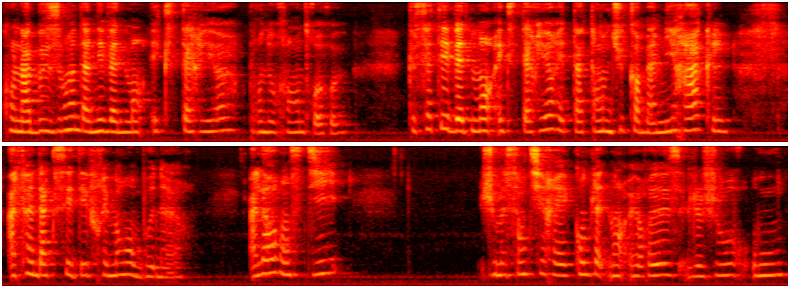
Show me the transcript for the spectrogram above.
qu'on a besoin d'un événement extérieur pour nous rendre heureux, que cet événement extérieur est attendu comme un miracle afin d'accéder vraiment au bonheur. Alors on se dit, je me sentirai complètement heureuse le jour où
